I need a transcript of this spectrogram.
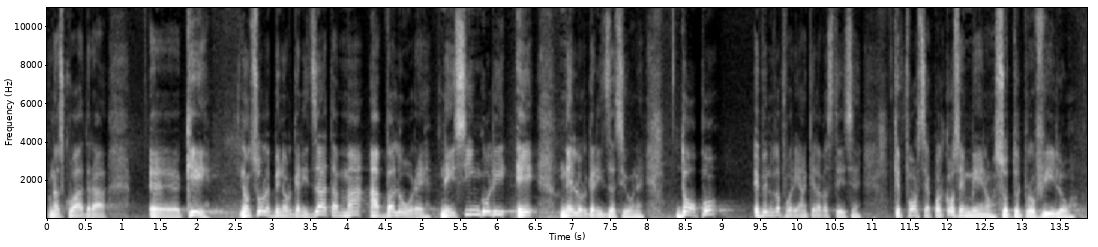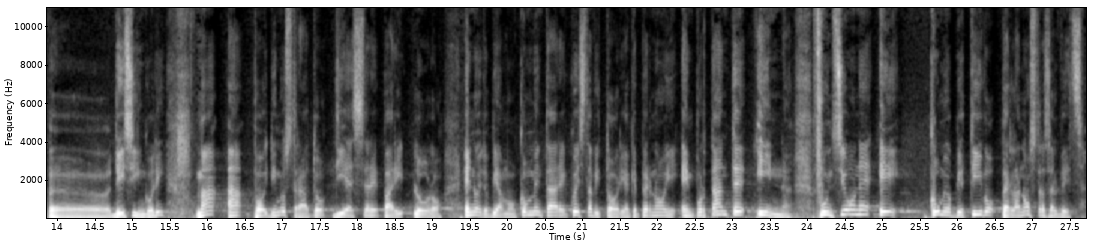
una squadra eh, che non solo è ben organizzata ma ha valore nei singoli e nell'organizzazione. Dopo è venuta fuori anche la Pastese che forse ha qualcosa in meno sotto il profilo eh, dei singoli ma ha poi dimostrato di essere pari loro. E noi dobbiamo commentare questa vittoria che per noi è importante in funzione e come obiettivo per la nostra salvezza.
